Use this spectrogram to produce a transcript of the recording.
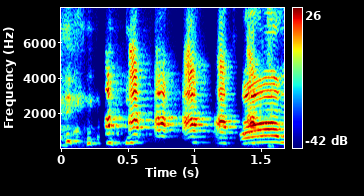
um,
